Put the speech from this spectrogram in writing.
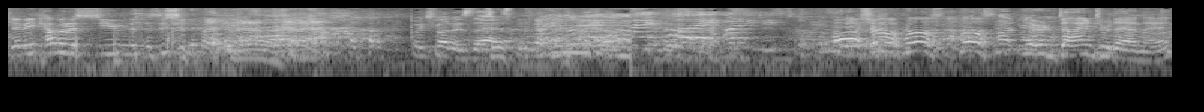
Jimmy, come and assume the position. Which one is that? Hey, Polly, only this time. Oh, sure, of course, of course. Uh, you're in danger down there.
